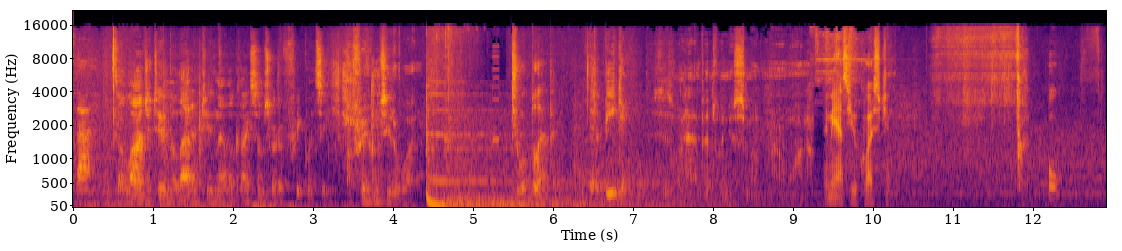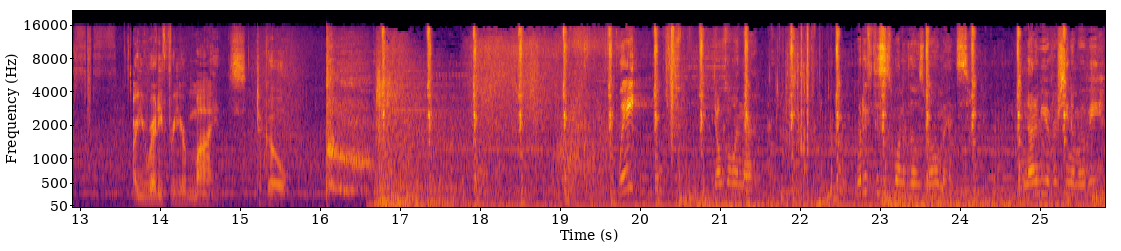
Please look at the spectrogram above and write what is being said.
What's that? It's a longitude and a latitude, and that looks like some sort of frequency. A frequency to what? To a blip. A beacon. This is what happens when you smoke marijuana. Let me ask you a question. Oh. Are you ready for your minds to go? Wait! Don't go in there. What if this is one of those moments? None of you ever seen a movie?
